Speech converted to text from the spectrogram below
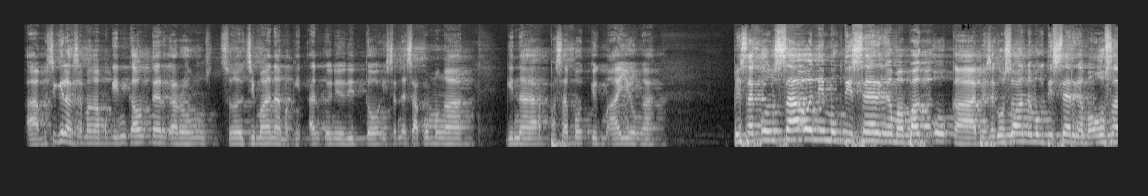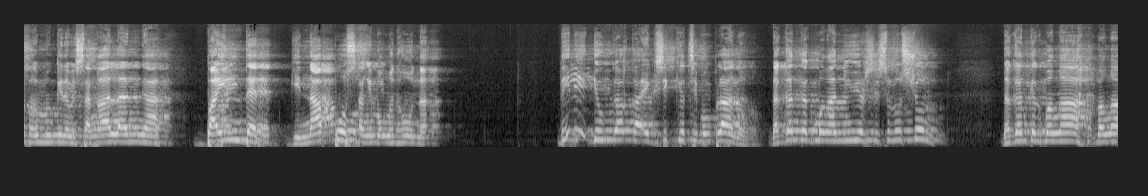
um, sige lang sa mga mag-encounter karong sunod semana makitaan ko niyo dito. Isa na sa akong mga ginapasabot gyud maayo nga Bisag kung saon ni mong diser nga mabag-o ka, bisag kung saon ni mong diser nga mausap ang imong kinabuhi sa ngalan nga binded, ginapos ang imong unahuna. Dili gyud ka ka-execute sa imong plano. Dagan kag mga New Year's resolution. Dagan kag mga mga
